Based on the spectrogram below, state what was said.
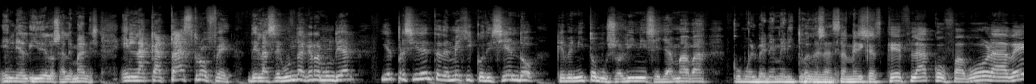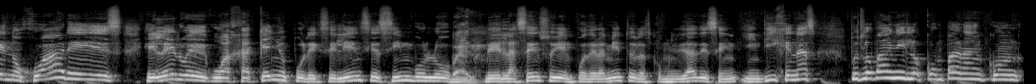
en el- y de los alemanes. En la catástrofe de la Segunda Guerra Mundial. Y el presidente de México diciendo que Benito Mussolini se llamaba como el benemérito de las Américas. Qué flaco favor a Beno Juárez, el héroe oaxaqueño por excelencia, símbolo Bueno. del ascenso y empoderamiento de las comunidades en- indígenas, pues lo van y lo comparan con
